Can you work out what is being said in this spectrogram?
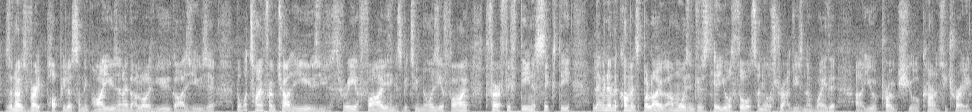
because I know it's very popular, something I use. I know that a lot of you guys use it. But what time frame chart do you use? You use a three, a five? You think it's a bit too noisy? A five? Prefer a 15, a 60? Let me know in the comments below. I'm always interested to hear your thoughts on your strategies and the way that uh, you approach your currency trading.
